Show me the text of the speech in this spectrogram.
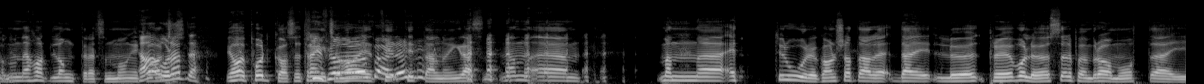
men jeg har et langt resonnement. Ja, ikke-. Vi har podkast, jeg trenger ikke å ha tittelen og ingressen. Men, eh, men eh, jeg tror kanskje at de, de prøver å løse det på en bra måte i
